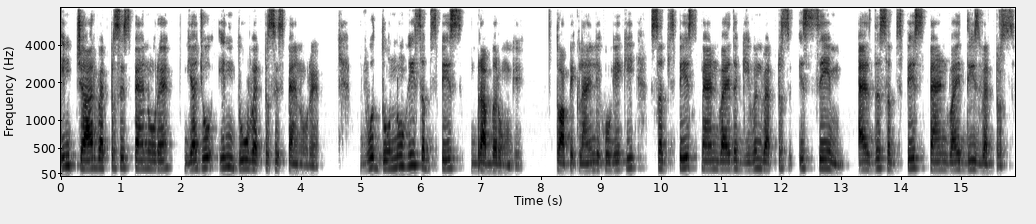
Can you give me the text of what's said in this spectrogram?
इन चार वेक्टर से स्पैन हो रहे हैं, या जो इन दो वेक्टर से स्पैन हो रहे है, वो दोनों ही सबस्पेस बराबर होंगे। तो आप एक लाइन लिखोगे कि subspace span by the given vectors is same as the subspace span by these vectors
